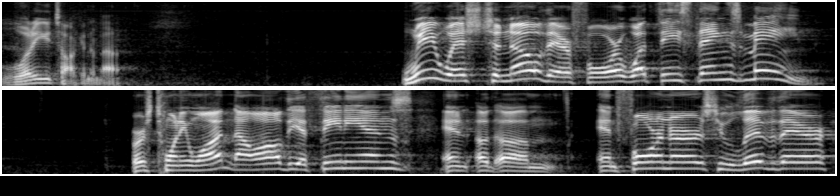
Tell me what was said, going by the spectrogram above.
what are you talking about? We wish to know, therefore, what these things mean. Verse 21 Now all the Athenians and, uh, um, and foreigners who live there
